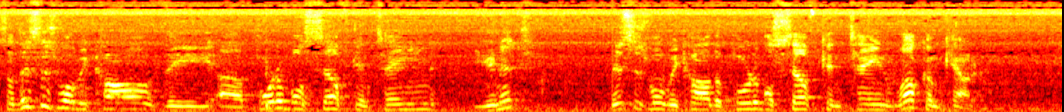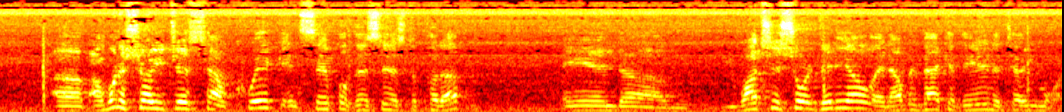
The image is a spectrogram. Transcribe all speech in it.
So this is what we call the uh, portable self-contained unit. This is what we call the portable self-contained welcome counter. Uh, I want to show you just how quick and simple this is to put up. And um, you watch this short video and I'll be back at the end to tell you more.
